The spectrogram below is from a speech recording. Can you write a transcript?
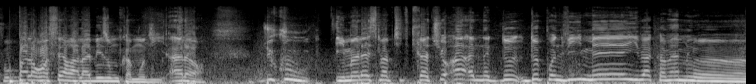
Faut pas le refaire à la maison comme on dit. Alors. Du coup, il me laisse ma petite créature. Ah, elle n'a que deux, points de vie, mais il va quand même le...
